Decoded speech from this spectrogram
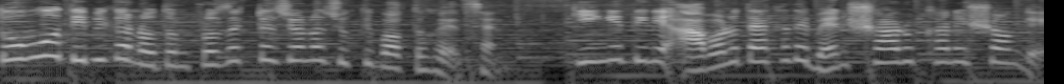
তবুও দীপিকা নতুন প্রজেক্টের জন্য চুক্তিবদ্ধ হয়েছেন। কিংয়ে তিনি আবারও দেখা দেবেন শাহরুখ খানের সঙ্গে।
